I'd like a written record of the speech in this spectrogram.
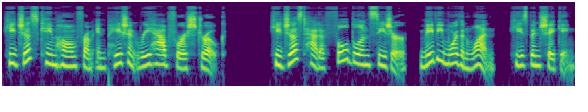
he just came home from inpatient rehab for a stroke. He just had a full blown seizure, maybe more than one. He's been shaking.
